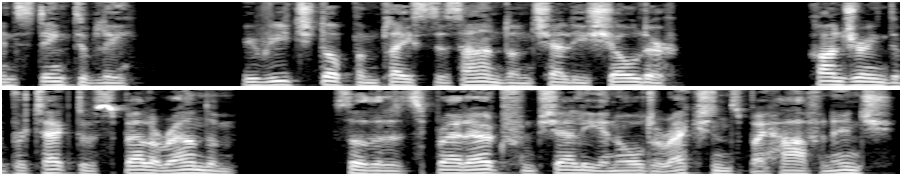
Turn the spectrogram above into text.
Instinctively, he reached up and placed his hand on Shelley's shoulder, conjuring the protective spell around them so that it spread out from Shelley in all directions by half an inch.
